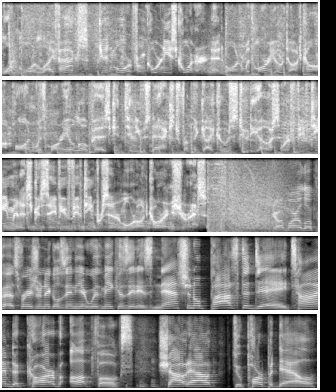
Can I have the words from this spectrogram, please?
Want more life hacks? Get more from Courtney's Corner at OnWithMario.com. On with Mario Lopez continues next from the Geico Studios, where 15 minutes could save you 15% or more on car insurance. Yo, Mario Lopez, Fraser Nichols in here with me because it is National Pasta Day. Time to carb up, folks. Shout out to Pappardelle.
